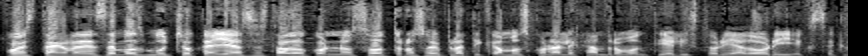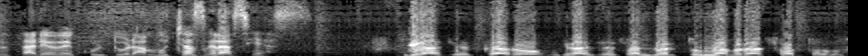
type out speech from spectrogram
pues te agradecemos mucho que hayas estado con nosotros. Hoy platicamos con Alejandro Montiel, historiador y exsecretario de Cultura. Muchas gracias. Gracias, Caro. Gracias, Alberto. Un abrazo a todos.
